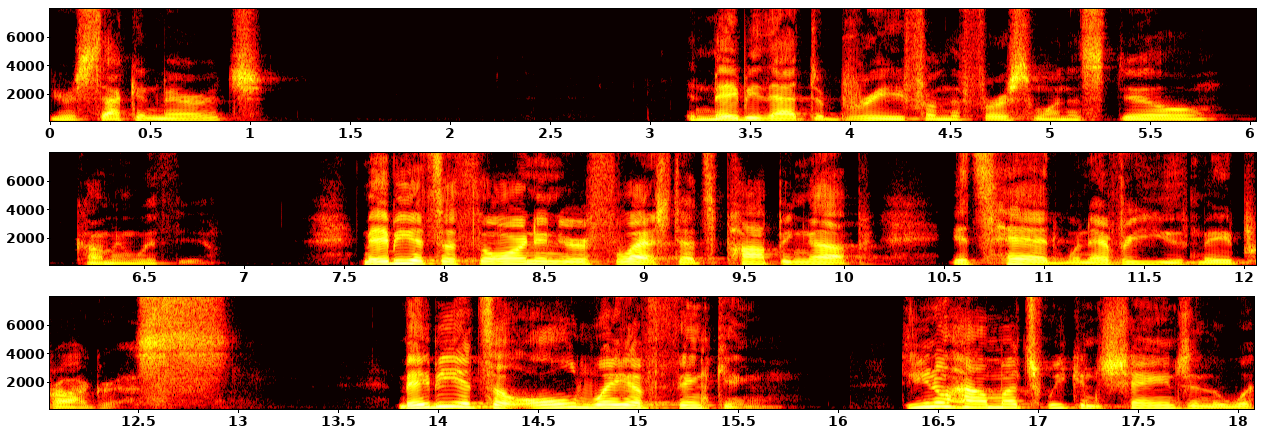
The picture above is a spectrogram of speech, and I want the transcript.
your second marriage. And maybe that debris from the first one is still coming with you. Maybe it's a thorn in your flesh that's popping up its head whenever you've made progress. Maybe it's an old way of thinking. Do you know how much we can change in the way?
